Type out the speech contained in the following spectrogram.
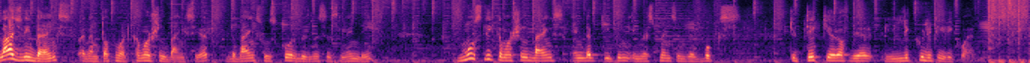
Largely banks, and I'm talking about commercial banks here, the banks whose core business is lending, mostly commercial banks end up keeping investments in their books to take care of their liquidity requirements.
